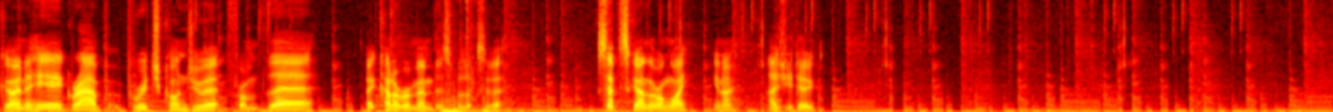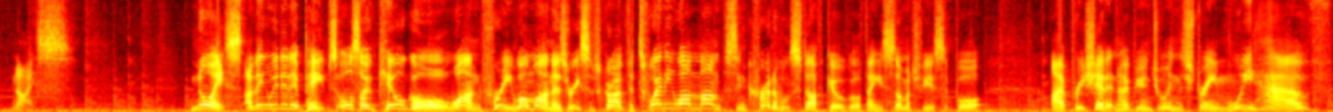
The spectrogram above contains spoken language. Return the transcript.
Go into here, grab bridge conduit from there. It kind of remembers by the looks of it. Except it's going the wrong way, you know, as you do. Nice. Nice! I think we did it, peeps. Also, Kilgore1311 has resubscribed for 21 months. Incredible stuff, Kilgore. Thank you so much for your support. I appreciate it and hope you're enjoying the stream. We have,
